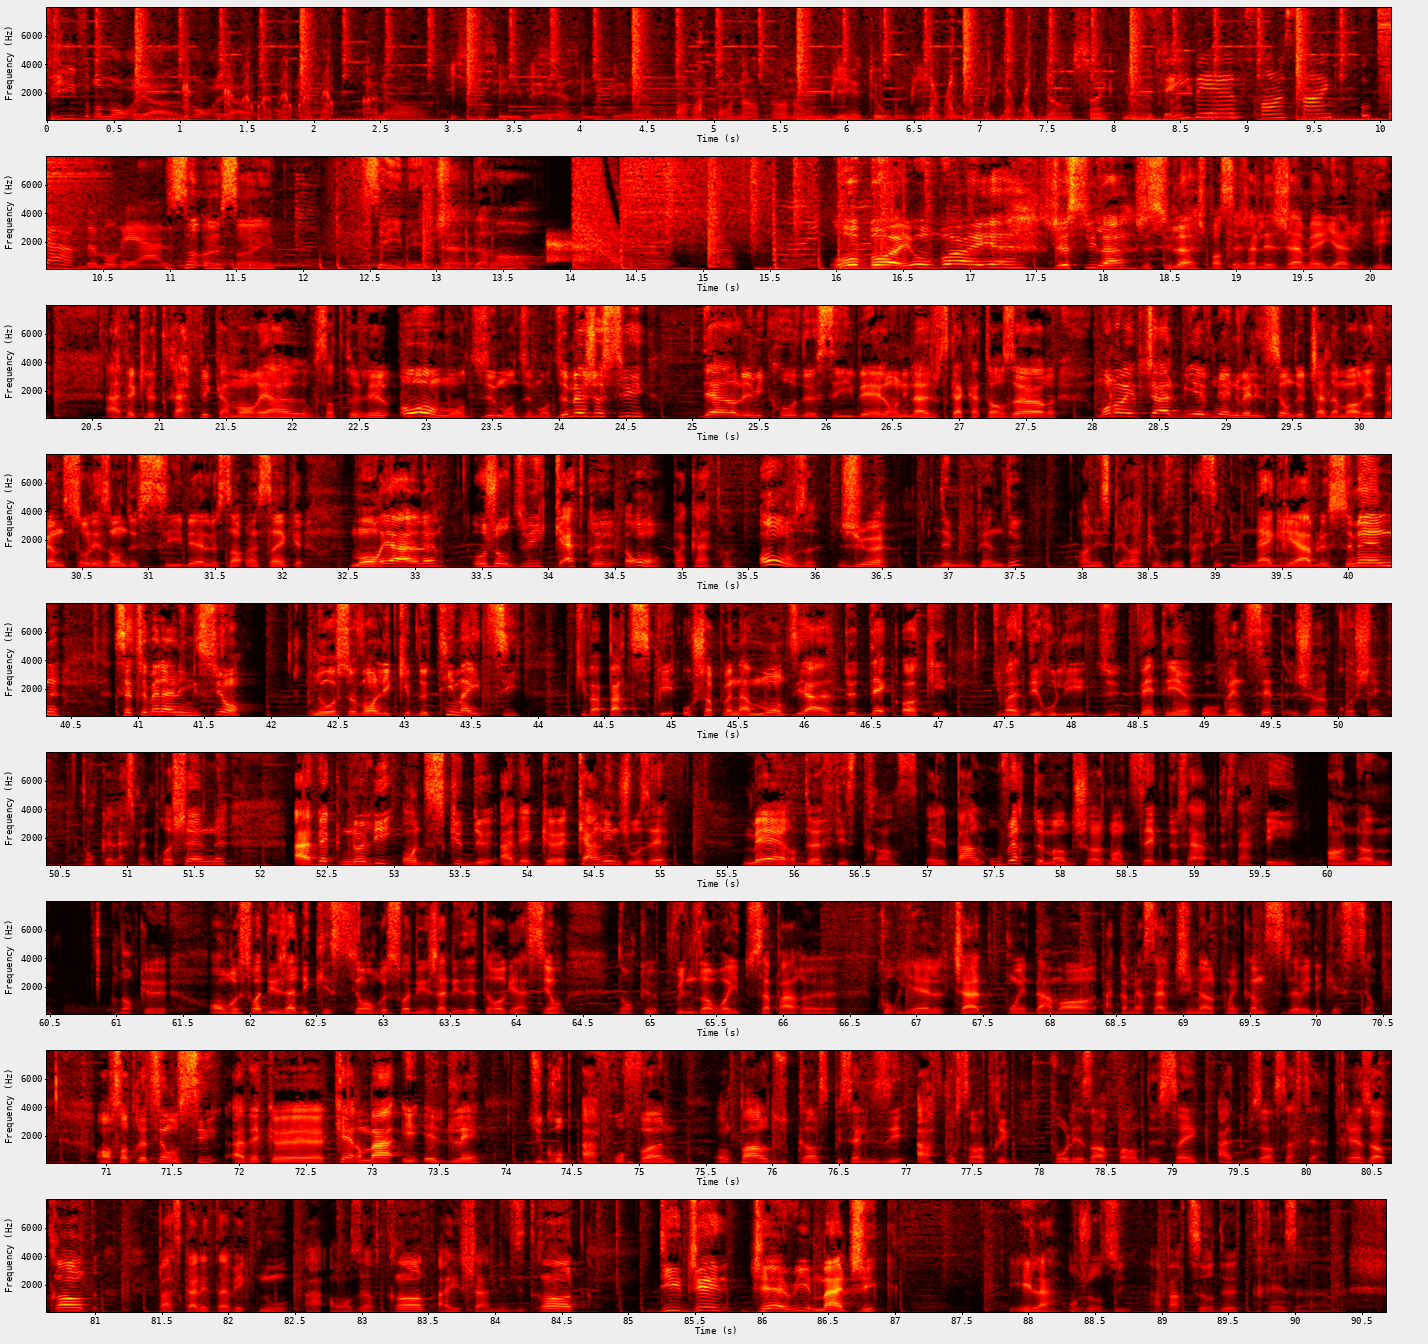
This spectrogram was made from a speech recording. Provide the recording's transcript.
Vivre Montréal, Montréal. Alors, ici c'est IBL. On entre en onde bientôt, bientôt, dans 5 minutes. CIBL 105 au cœur de Montréal. 1015 CIBL. Chat d'amour. Oh boy, oh boy, je suis là, je suis là. Je pensais que j'allais jamais y arriver. Avec le trafic à Montréal, au centre-ville. Oh mon dieu, mon dieu, mon dieu. Mais je suis derrière le micro de CIBL. On est là jusqu'à 14h. Mon nom est Chad. Bienvenue à une nouvelle édition de Chad Amour FM sur les ondes de CIBL, le 101.5 Montréal. Aujourd'hui, 4, oh, pas 4, 11 juin 2022. En espérant que vous avez passé une agréable semaine. Cette semaine à l'émission, nous recevons l'équipe de Team Haïti qui va participer au championnat mondial de deck hockey qui va se dérouler du 21 au 27 juin prochain, donc la semaine prochaine. Avec Noli, on discute de, avec euh, Carline Joseph, mère d'un fils trans. Elle parle ouvertement du changement de sexe de sa, de sa fille en homme. Donc, euh, on reçoit déjà des questions, on reçoit déjà des interrogations. Donc, euh, vous pouvez nous envoyer tout ça par euh, courriel chad.damor à si vous avez des questions. On s'entretient aussi avec Kerma et Edlin du groupe Afrophone. On parle du camp spécialisé afrocentrique pour les enfants de 5 à 12 ans. Ça, c'est à 13h30. Pascal est avec nous à 11h30, Aïcha à midi 30. DJ Jerry Magic est là aujourd'hui à partir de 13h.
